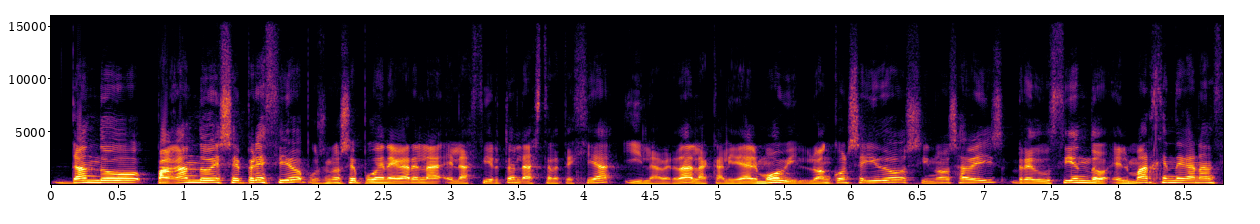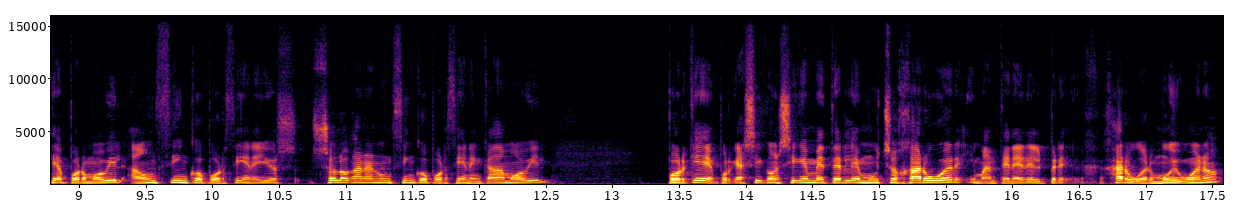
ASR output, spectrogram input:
dando, pagando ese precio, pues no se puede negar el, acierto en la estrategia y la verdad, la calidad del móvil. Lo han conseguido, si no lo sabéis, reduciendo el margen de ganancia por móvil a un 5%. Ellos solo ganan un 5% en cada móvil. ¿Por qué? Porque así consiguen meterle mucho hardware y mantener el hardware muy bueno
